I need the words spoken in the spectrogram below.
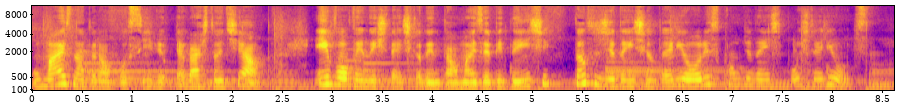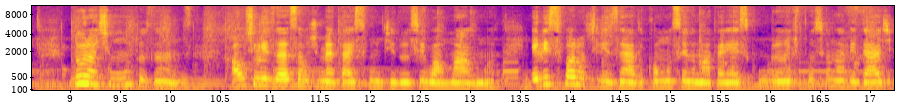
o mais natural possível é bastante alta, envolvendo estética dental mais evidente, tanto de dentes anteriores como de dentes posteriores. Durante muitos anos, a utilização de metais fundidos o amálgama, eles foram utilizados como sendo materiais com grande funcionalidade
